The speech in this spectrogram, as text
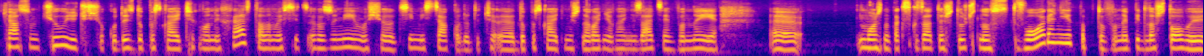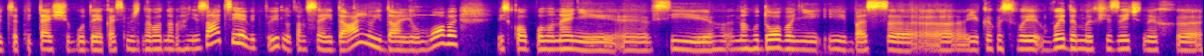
часом чують, що кудись допускають Червоний Хрест, але ми всі це розуміємо, що ці місця, куди допускають міжнародні організації, вони е, можна так сказати, штучно створені, тобто вони підлаштовуються під те, що буде якась міжнародна організація. Відповідно, там все ідеально, ідеальні умови. Військовополонені е, всі нагодовані і без е, якихось видимих фізичних е,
